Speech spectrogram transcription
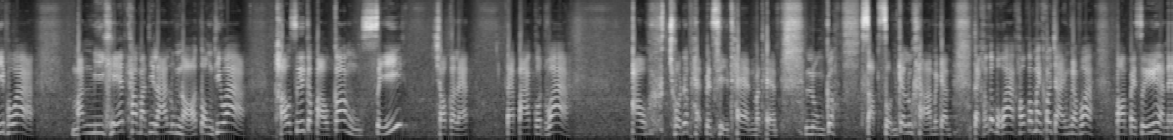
นี้เพราะว่ามันมีเคสเข้ามาที่ร้านลุงหนอตรงที่ว่าเขาซื้อกระเป๋ากล้องสีช็อกโกแลตแต่ปรากฏว่า เอาโชเดอร์แพดเป็นสีแทนมาแทน ลุงก็สับสนกับลูกค้าเหมือนกัน แต่เขาก็บอกว่าเขาก็ไม่เข้าใจเหมือนกันเพราะว่าตอนไปซื้อใน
